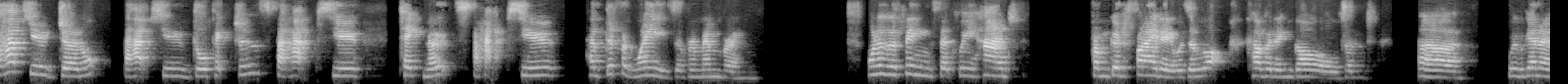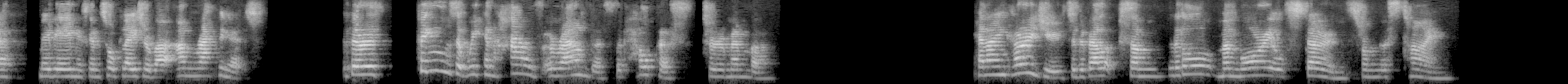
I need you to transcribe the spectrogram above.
Perhaps you journal, perhaps you draw pictures, perhaps you take notes, perhaps you have different ways of remembering. One of the things that we had from Good Friday was a rock covered in gold, and uh, we were going to, maybe Amy's going to talk later about unwrapping it. But there are things that we can have around us that help us to remember. Can I encourage you to develop some little memorial stones from this time,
